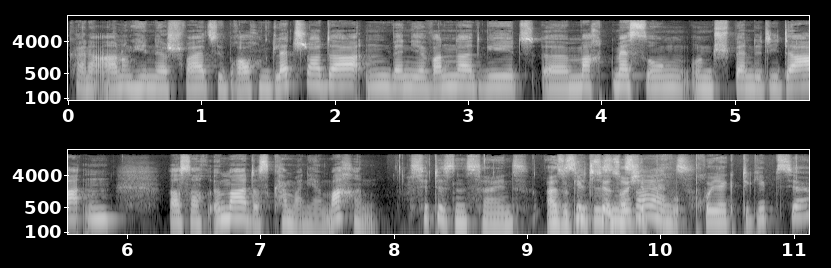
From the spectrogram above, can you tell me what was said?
keine Ahnung, hier in der Schweiz, wir brauchen Gletscherdaten. Wenn ihr wandert geht, äh, macht Messungen und spendet die Daten, was auch immer. Das kann man ja machen. Citizen Science. Also gibt es ja solche Pro Projekte, gibt es ja.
